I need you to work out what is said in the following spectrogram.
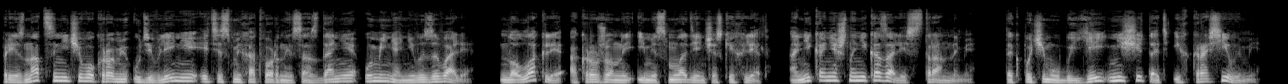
Признаться, ничего кроме удивления эти смехотворные создания у меня не вызывали. Но Лакли, окруженный ими с младенческих лет, они, конечно, не казались странными. Так почему бы ей не считать их красивыми?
